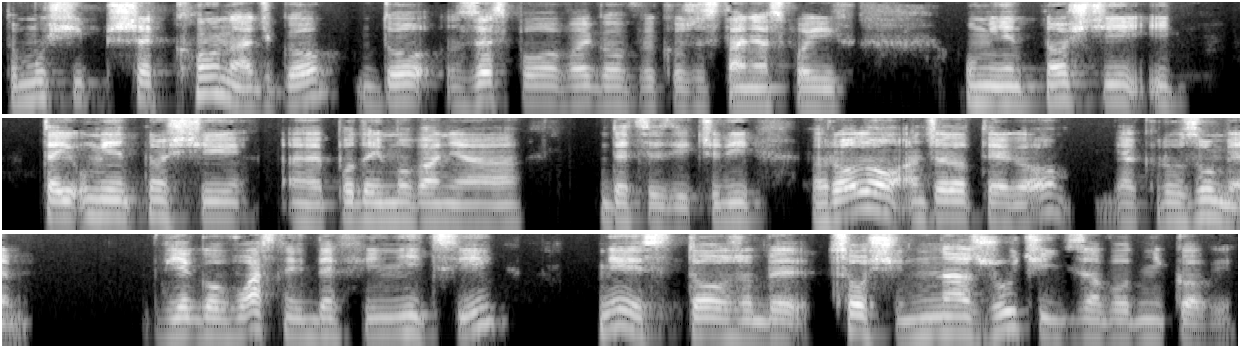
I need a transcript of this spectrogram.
to musi przekonać go do zespołowego wykorzystania swoich umiejętności i tej umiejętności e, podejmowania decyzji. Czyli rolą Ancelottiego, jak rozumiem, w jego własnej definicji nie jest to, żeby coś narzucić zawodnikowi,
